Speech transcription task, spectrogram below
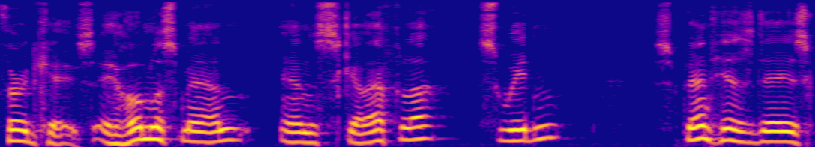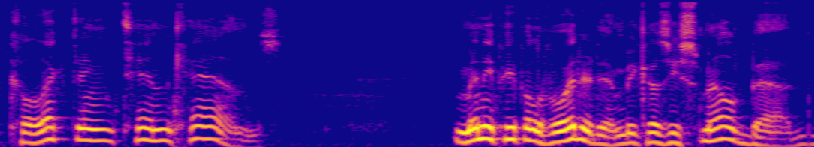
Third case a homeless man in Skellefteå, Sweden, spent his days collecting tin cans. Many people avoided him because he smelled bad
